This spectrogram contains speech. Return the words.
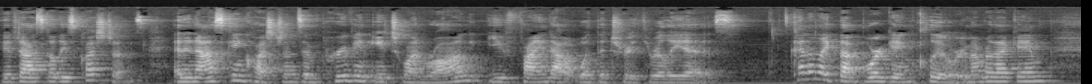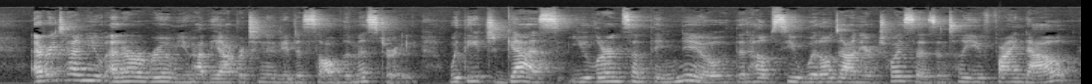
You have to ask all these questions. And in asking questions and proving each one wrong, you find out what the truth really is. It's kind of like that board game Clue. Remember that game? Every time you enter a room, you have the opportunity to solve the mystery. With each guess, you learn something new that helps you whittle down your choices until you find out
